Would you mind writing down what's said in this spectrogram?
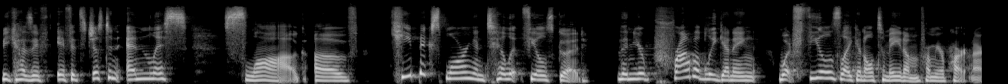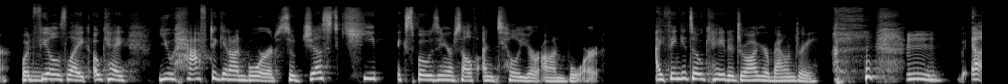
Because if if it's just an endless slog of keep exploring until it feels good, then you're probably getting what feels like an ultimatum from your partner. What Mm. feels like, okay, you have to get on board. So just keep exposing yourself until you're on board. I think it's okay to draw your boundary. Mm. Uh,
